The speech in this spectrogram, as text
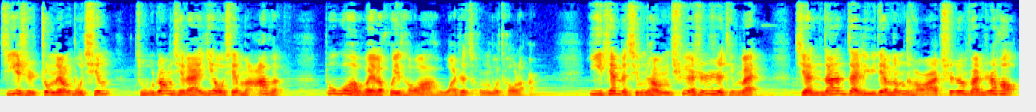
即使重量不轻，组装起来也有些麻烦。不过为了灰头啊，我是从不偷懒。一天的行程确实是挺累，简单在旅店门口啊吃顿饭之后。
